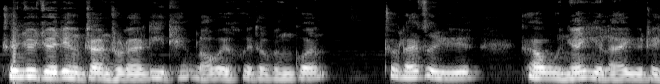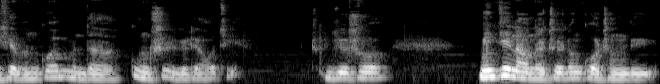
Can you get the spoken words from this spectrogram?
陈菊决定站出来力挺劳委会的文官，这来自于他五年以来与这些文官们的共事与了解。陈菊说，民进党的执政过程里，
